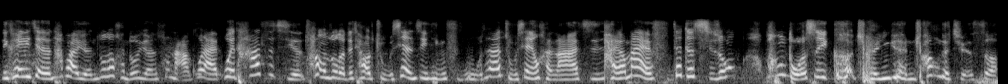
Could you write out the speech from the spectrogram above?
你可以理解成他把原作的很多元素拿过来，为他自己创作的这条主线进行服务。但他主线又很垃圾，还要卖腐。在这其中，汪铎是一个纯原创的角色。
